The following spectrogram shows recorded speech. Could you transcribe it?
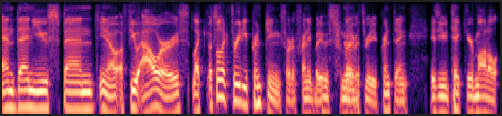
and then you spend you know a few hours like it's like 3d printing sort of for anybody who's familiar sure. with 3d printing is you take your model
